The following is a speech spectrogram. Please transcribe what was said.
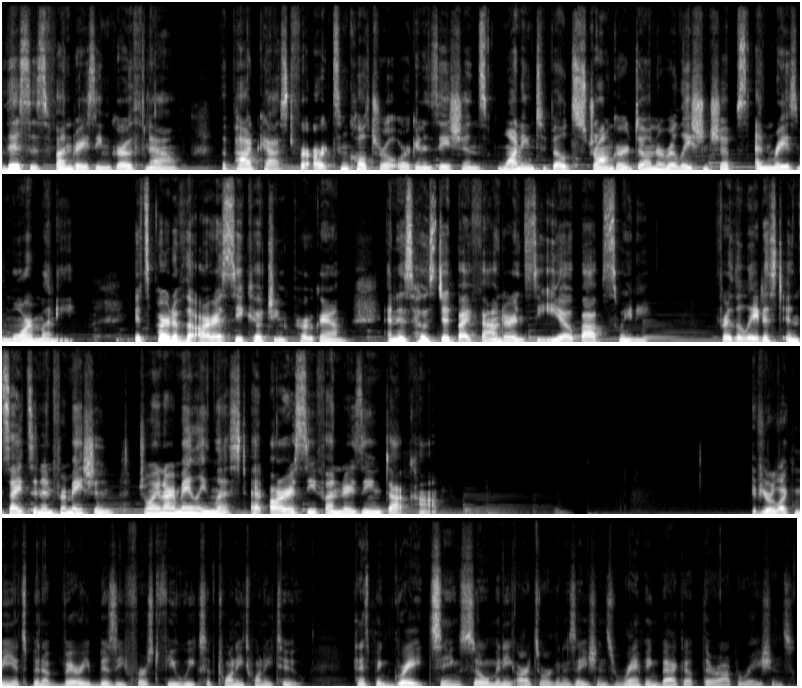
This is Fundraising Growth Now, the podcast for arts and cultural organizations wanting to build stronger donor relationships and raise more money. It's part of the RSC coaching program and is hosted by founder and CEO Bob Swaney. For the latest insights and information, join our mailing list at rscfundraising.com. If you're like me, it's been a very busy first few weeks of 2022, and it's been great seeing so many arts organizations ramping back up their operations.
